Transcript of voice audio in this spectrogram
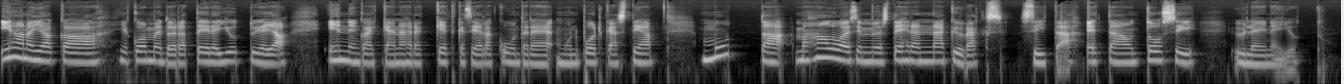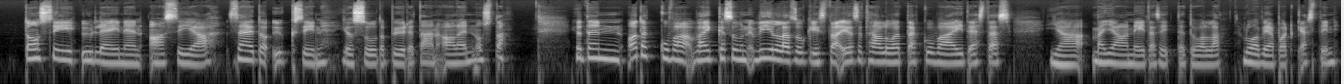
ihana jakaa ja kommentoida teidän juttuja ja ennen kaikkea nähdä, ketkä siellä kuuntelee mun podcastia. Mutta mä haluaisin myös tehdä näkyväksi sitä, että on tosi yleinen juttu tosi yleinen asia. Sä et ole yksin, jos sulta pyydetään alennusta. Joten ota kuva vaikka sun villasukista, jos et halua ottaa kuvaa itsestäsi, ja mä jaan niitä sitten tuolla Luovia podcastin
